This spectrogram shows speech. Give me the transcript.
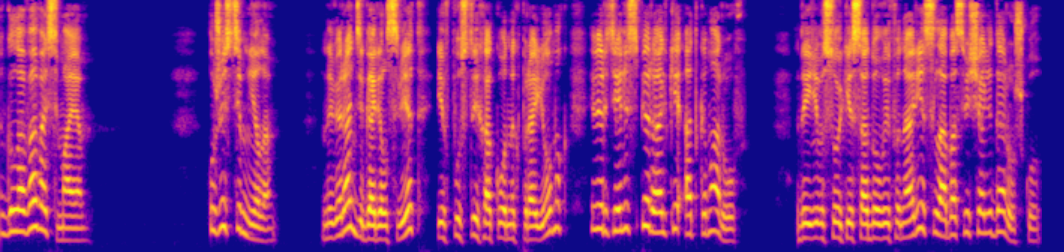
Глава восьмая Уже стемнело. На веранде горел свет, и в пустых оконных проемах вертелись спиральки от комаров. Да и невысокие садовые фонари слабо освещали дорожку.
